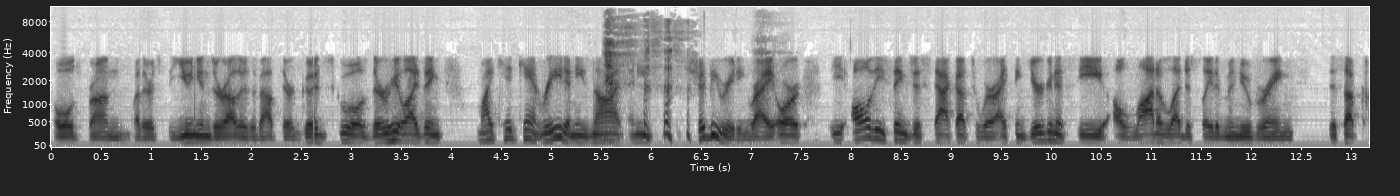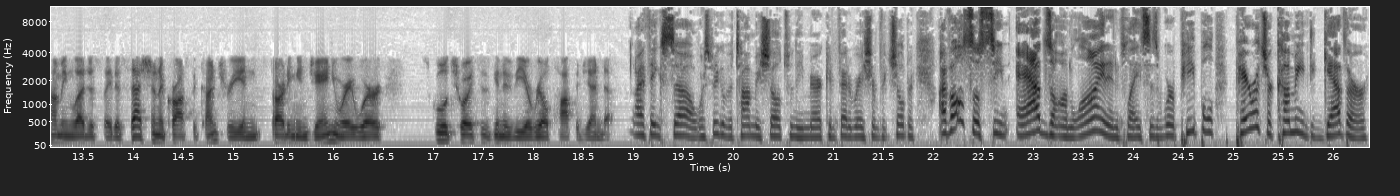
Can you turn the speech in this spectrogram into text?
told from, whether it's the unions or others about their good schools, they're realizing, my kid can't read and he's not and he should be reading right? Or all these things just stack up to where i think you're going to see a lot of legislative maneuvering this upcoming legislative session across the country and starting in january where school choice is going to be a real top agenda. I think so. We're speaking with Tommy Schultz from the American Federation for Children. I've also seen ads online in places where people, parents are coming together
